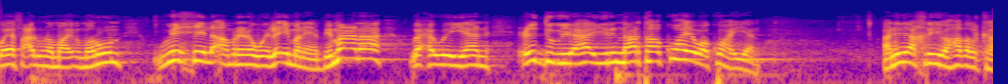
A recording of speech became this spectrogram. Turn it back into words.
wayafcaluuna maa yu'maruun wixii la amrayna way la imanayaan. Bimacnaa waxa weeyaan cidduu ilaahay yidhi naartaa ku haya waa ku hayaan. Anidii akhriyo hadalka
